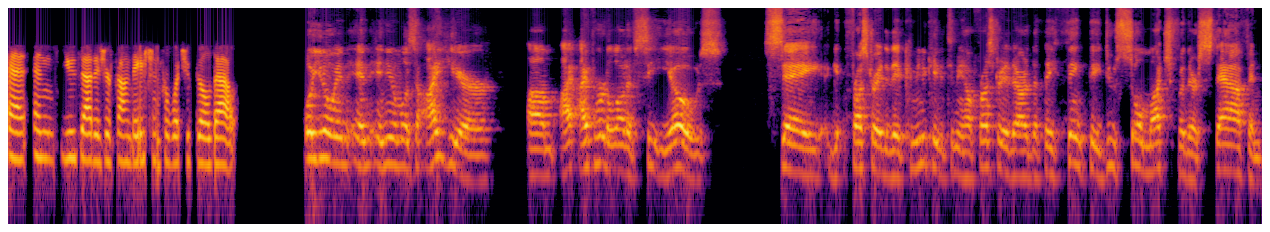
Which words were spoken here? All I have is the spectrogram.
and, and use that as your foundation for what you build out. Well, you know, and, and, and you know, Melissa, I hear, um, I, I've heard a lot of CEOs say, get frustrated. They've communicated to me how frustrated they are that they think they do so much for their staff and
